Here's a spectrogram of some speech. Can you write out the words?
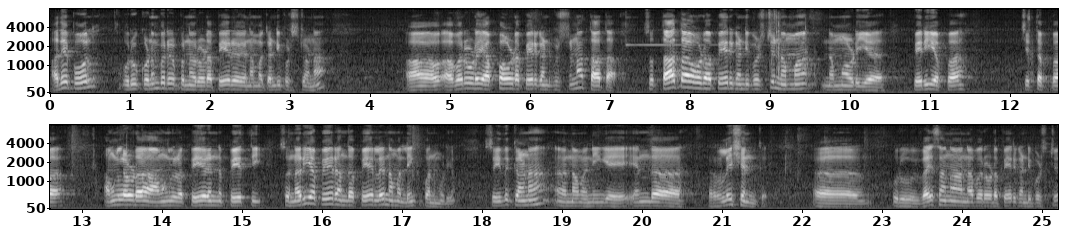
அதே போல் ஒரு குடும்ப உறுப்பினரோட பேர் நம்ம கண்டுபிடிச்சிட்டோன்னா அவருடைய அப்பாவோட பேர் கண்டுபிடிச்சிட்டோன்னா தாத்தா. ஸோ தாத்தாவோட பேர் கண்டுபிடிச்சிட்டு நம்ம நம்மளுடைய பெரியப்பா சித்தப்பா அவங்களோட அவங்களோட பேர் என்ன பேத்தி ஸோ நிறைய பேர் அந்த பேரில் நம்ம லிங்க் பண்ண முடியும். ஸோ இதுக்கான நம்ம நீங்கள் எந்த ரிலேஷனுக்கு ஒரு வயசான நபரோட பேர் கண்டுபிடிச்சிட்டு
